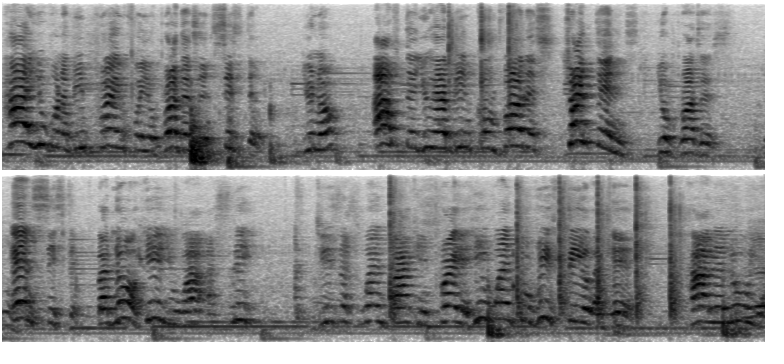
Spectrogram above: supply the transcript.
How are you going to be praying for your brothers and sisters? You know? After you have been converted, strengthens your brothers and sisters. But no, here you are asleep. Jesus went back in prayer. He went to refill again. Hallelujah.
